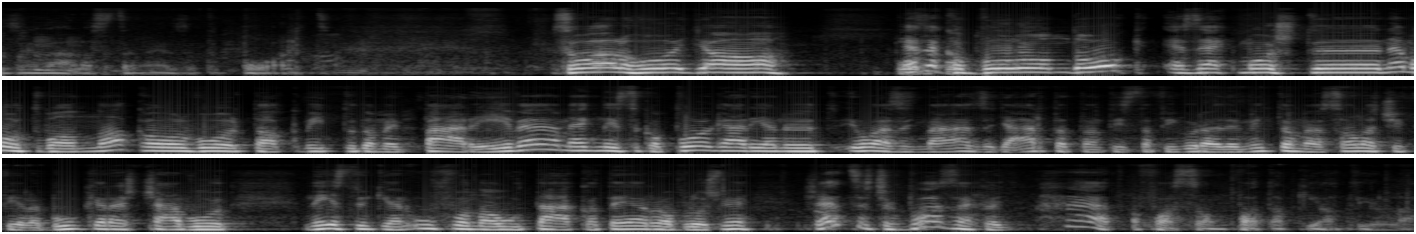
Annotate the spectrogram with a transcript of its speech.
ezzel választani ezeket a port. Szóval, hogy a, ezek a bolondok, ezek most nem ott vannak, ahol voltak, mit tudom, egy pár éve, megnéztük a polgárjenőt, jó, ez egy, már ez egy ártatlan tiszta figura, de mit tudom, a Szalacsi féle bunkeres csávót, néztünk ilyen ufonautákat, elrablós, és egyszer csak bazdnek, hogy hát a faszom, Pataki Attila.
